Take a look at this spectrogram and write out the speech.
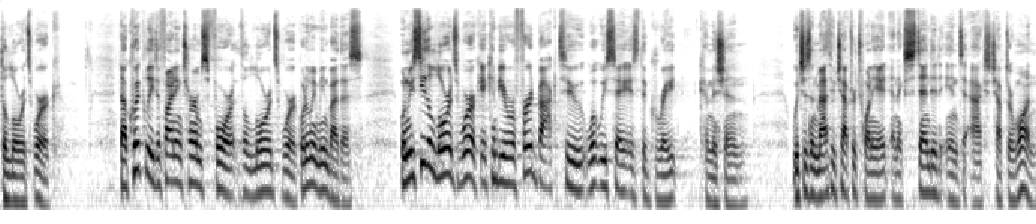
The Lord's work. Now, quickly defining terms for the Lord's work. What do we mean by this? When we see the Lord's work, it can be referred back to what we say is the Great Commission which is in Matthew chapter 28 and extended into Acts chapter 1,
